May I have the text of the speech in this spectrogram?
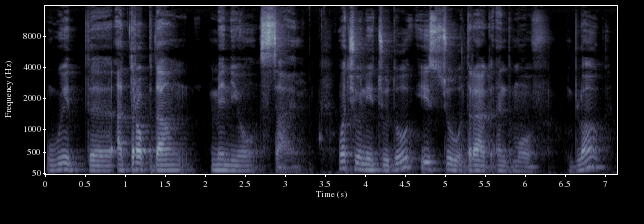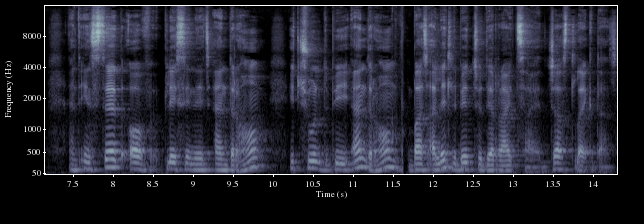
with a drop down menu style. What you need to do is to drag and move blog and instead of placing it under home it should be under home but a little bit to the right side just like that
